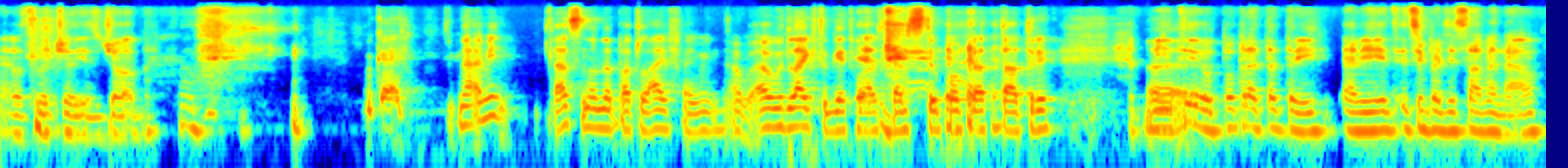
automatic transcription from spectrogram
That was literally his job. okay. No, I mean that's not about life. I mean, I, I would like to get wildcards to Poprad Tatry. Me uh, too, Poprad Tatry. I mean, it's in Bratislava now,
